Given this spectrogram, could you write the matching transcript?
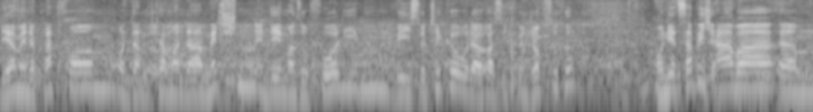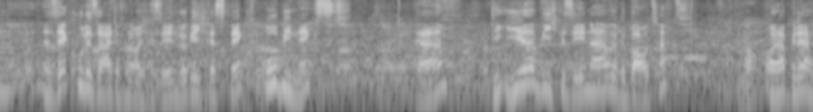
wir haben hier eine Plattform und dann kann man da matchen, indem man so vorlieben, wie ich so ticke oder was ich für einen Job suche. Und jetzt habe ich aber ähm, eine sehr coole Seite von euch gesehen, wirklich Respekt, Obi Next. Ja, die ihr, wie ich gesehen habe, gebaut habt. Ja. Und habe gedacht,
